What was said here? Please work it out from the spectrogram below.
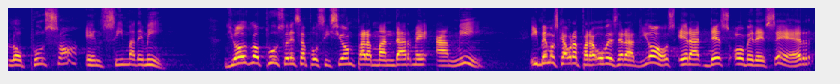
lo puso encima de mí. Dios lo puso en esa posición para mandarme a mí. Y vemos que ahora para obedecer a Dios era desobedecer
